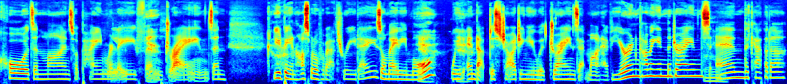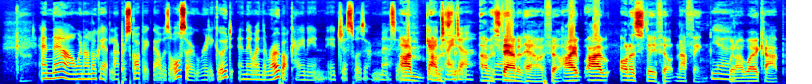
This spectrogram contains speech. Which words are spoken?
cords and lines for pain relief and Yes. drains, and you'd be in hospital for about three days or maybe more Yeah, we'd Yeah. end up discharging you with drains that might have urine coming in the drains Mm. and the catheter. God. And now, when I look at laparoscopic, that was also really good. And then when the robot came in, it just was a massive I'm game I'm, ast- changer. I'm Yeah. astounded how I felt. I I honestly felt nothing Yeah. when I woke up.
